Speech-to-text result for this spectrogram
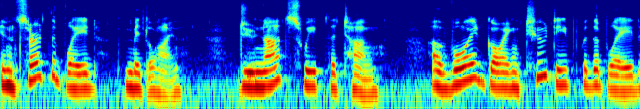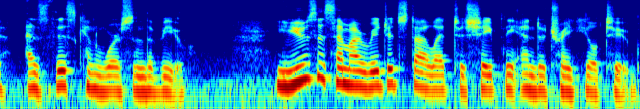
Insert the blade midline. Do not sweep the tongue. Avoid going too deep with the blade as this can worsen the view. Use a semi-rigid stylet to shape the endotracheal tube.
